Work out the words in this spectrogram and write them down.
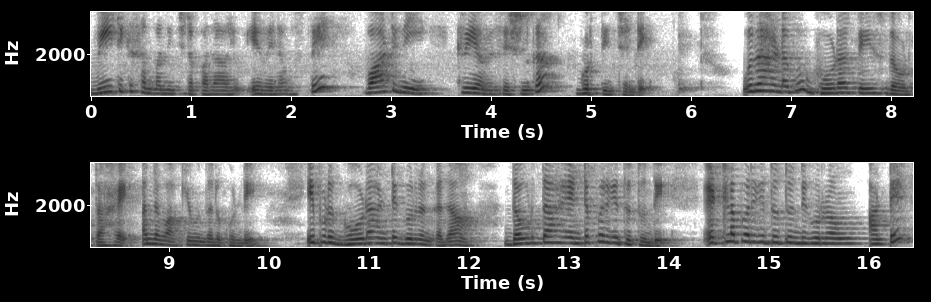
వీటికి సంబంధించిన పదాలు ఏవైనా వస్తే వాటిని క్రియా విశేషణగా గుర్తించండి. ఉదాహరణకు ఘోడా తేజ్ దౌడతా హై అన్న వాక్యం ఉందనుకోండి. ఇప్పుడు ఘోడా అంటే గుర్రం కదా. దౌడతా హై అంటే పరిగెత్తుతుంది. ఎట్లా పరిగెత్తుతుంది గుర్రం? అంటే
